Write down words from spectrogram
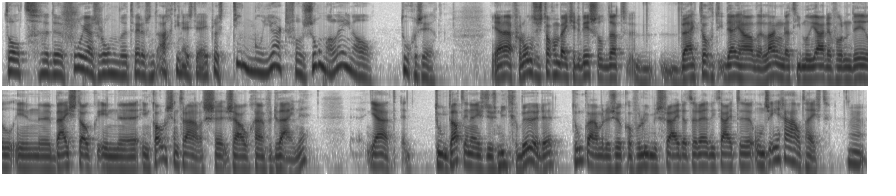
tot de voorjaarsronde 2018 SDE plus 10 miljard voor zon alleen al toegezegd. Ja, voor ons is toch een beetje de wissel dat wij toch het idee hadden lang dat die miljarden voor een deel in eh, bijstook in, eh, in kolencentrales eh, zou gaan verdwijnen. Ja, toen dat ineens dus niet gebeurde, toen kwamen er zulke volumes vrij dat de realiteit ons ingehaald heeft. Ja.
